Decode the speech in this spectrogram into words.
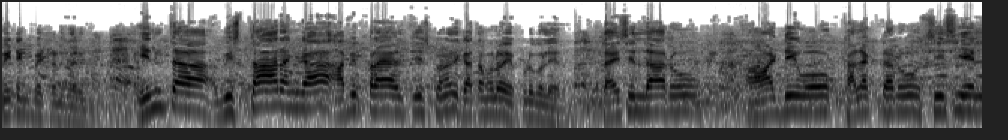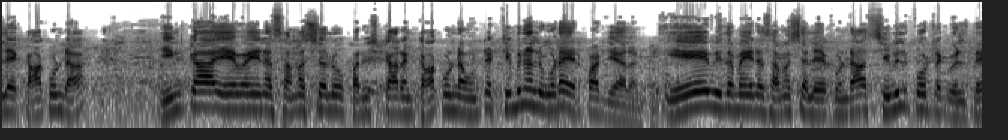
మీటింగ్ పెట్టడం జరిగింది. ఇంత విస్తారంగా అభిప్రాయాలు తీసుకున్నది గతంలో ఎప్పుడు లేదు. తహసీల్దారు ఆర్డీఓ కలెక్టరు సీసీఎల్ఏ కాకుండా ఇంకా ఏవైనా సమస్యలు పరిష్కారం కాకుండా ఉంటే ట్రిబ్యునల్ కూడా ఏర్పాటు చేయాలనుకుంటున్నాం ఏ విధమైన సమస్య లేకుండా సివిల్ కోర్టులకు వెళ్తే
